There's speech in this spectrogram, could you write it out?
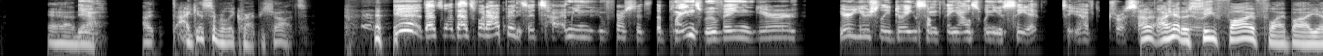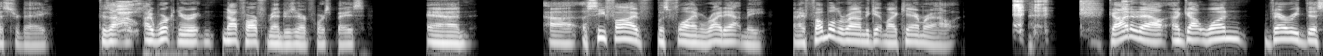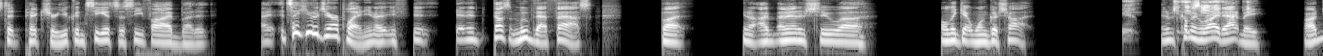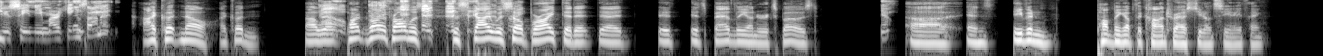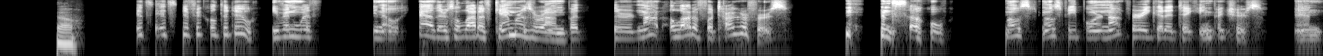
and uh, Yeah. I I get some really crappy shots. Yeah, that's what that's what happens. It's I mean, first it's the plane's moving. You're you're usually doing something else when you see it, so you have to trust I. I had a doing. C five fly by yesterday because Wow. I I work near it, not far from Andrews Air Force Base, and uh, a C five was flying right at me, and I fumbled around to get my camera out, got it out. I got one very distant picture. You can see it's a C five, but it it's a huge airplane. You know, if it, and it doesn't move that fast, but you know, I, I managed to uh, only get one good shot. Yeah. And it was Did coming right at me. Pardon? Do you see any markings on it? I couldn't. No, I couldn't. Uh, well, No. part, part of the problem was the sky was so right. bright that it that it it's badly underexposed. Yep. Uh, and even pumping up the contrast, you don't see anything. So it's it's difficult to do even with you know yeah there's a lot of cameras around but there are not a lot of photographers and so most most people are not very good at taking pictures and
